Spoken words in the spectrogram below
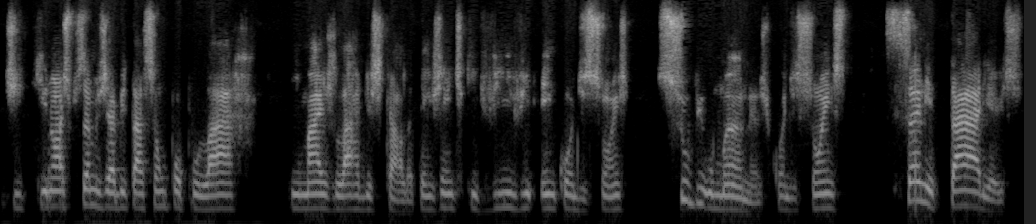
de que nós precisamos de habitação popular em mais larga escala. Tem gente que vive em condições subhumanas, condições sanitárias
